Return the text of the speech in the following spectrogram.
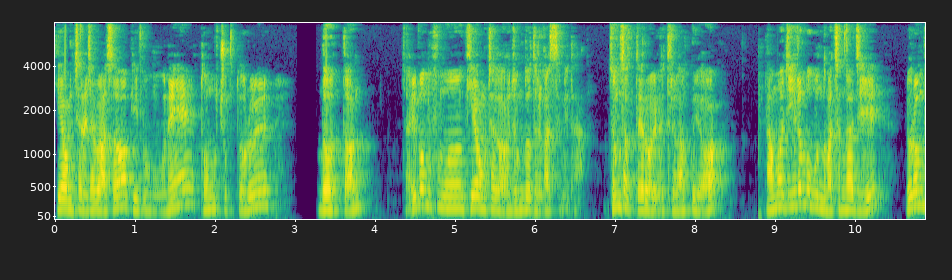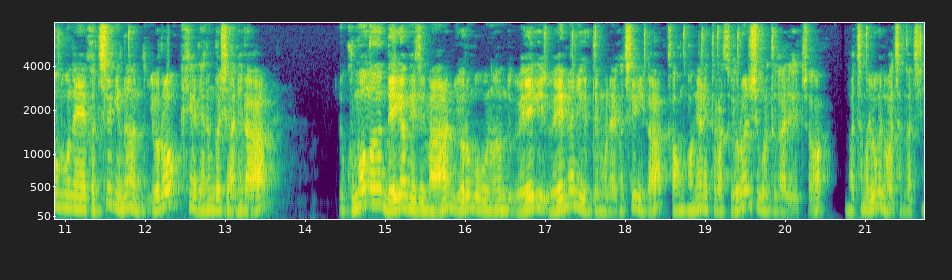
기아공차를 잡아서 B 부분에 동축도를 넣었던 자, 1번 부품은 기아공차가 어느 정도 들어갔습니다. 정석대로 이렇게 들어갔고요. 나머지 이런 부분도 마찬가지. 이런 부분의 거칠기는 이렇게 되는 것이 아니라 구멍은 내경이지만 이런 부분은 외, 외면이기 때문에 거칠기가 가공 방향에 따라서 이런 식으로 들어가야 되겠죠. 마찬가지 여기도 마찬가지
